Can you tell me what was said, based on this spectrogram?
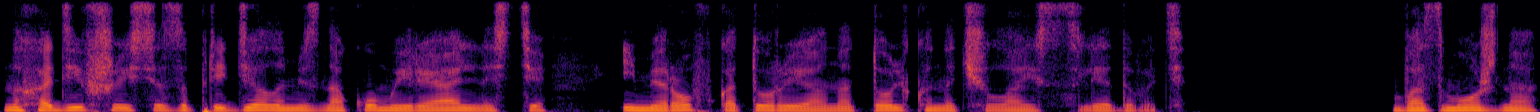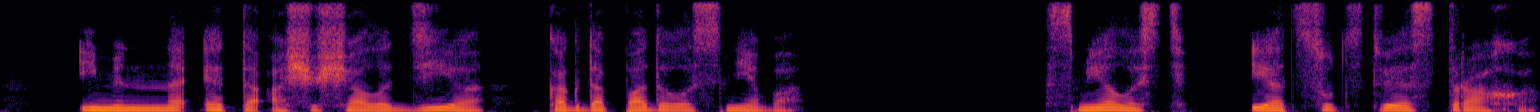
находившейся за пределами знакомой реальности и миров, которые она только начала исследовать. Возможно, именно это ощущала Диа, когда падала с неба. Смелость и отсутствие страха.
